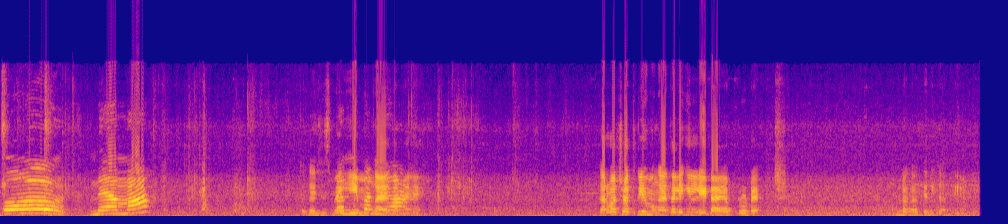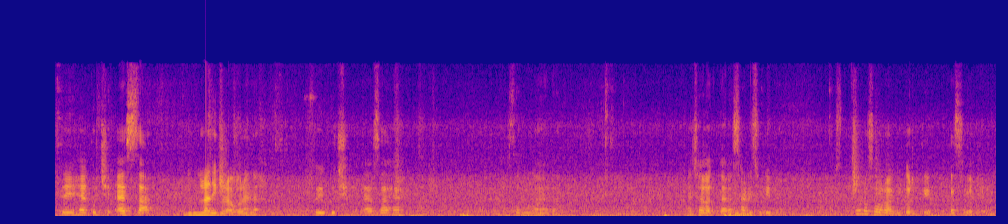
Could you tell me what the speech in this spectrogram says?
ओ मैं अम्मा? तो कैसे इसमें ये मंगाया था मैंने। करवा चौथ के लिए मंगाया था लेकिन लेट आया प्रोडक्ट हम लगा के दिखाती हूँ। तो ये है कुछ ऐसा धुंधला दिख रहा होगा ना? तो ये कुछ ऐसा है। ऐसा मंगाया था। अच्छा लगता है ना साड़ी सूड़ी में। थोड़ा सा और आगे करके ऐसे लग रहा है।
